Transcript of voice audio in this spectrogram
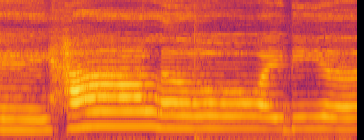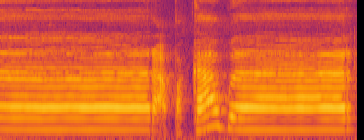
Oke, halo my dear. Apa kabar?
